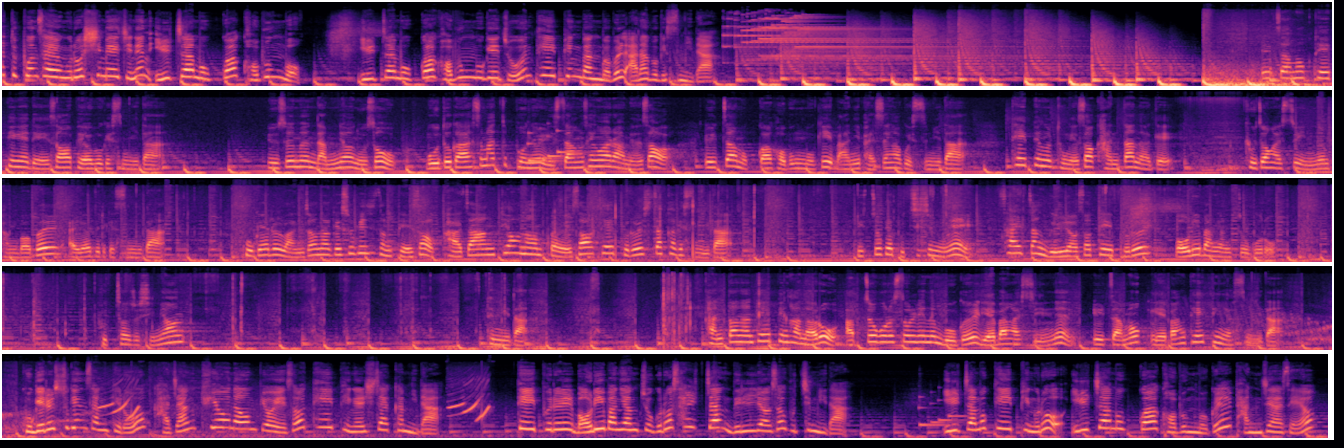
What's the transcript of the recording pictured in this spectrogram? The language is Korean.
스마트폰 사용으로 심해지는 일자목과 거북목. 일자목과 거북목에 좋은 테이핑 방법을 알아보겠습니다. 일자목 테이핑에 대해서 배워보겠습니다. 요즘은 남녀노소 모두가 스마트폰을 일상생활화하면서 일자목과 거북목이 많이 발생하고 있습니다. 테이핑을 통해서 간단하게 교정할 수 있는 방법을 알려드리겠습니다. 고개를 완전하게 숙이신 상태에서 가장 튀어나온 뼈에서 테이프를 시작하겠습니다. 위쪽에 붙이신 후에 살짝 늘려서 테이프를 머리 방향 쪽으로 붙여주시면 됩니다. 간단한 테이핑 하나로 앞쪽으로 쏠리는 목을 예방할 수 있는 일자목 예방 테이핑이었습니다. 고개를 숙인 상태로 가장 튀어나온 뼈에서 테이핑을 시작합니다. 테이프를 머리 방향 쪽으로 살짝 늘려서 붙입니다. 일자목 테이핑으로 일자목과 거북목을 방지하세요.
